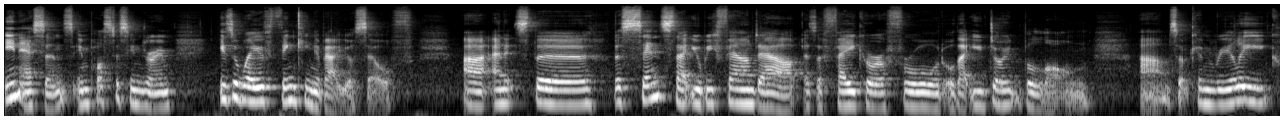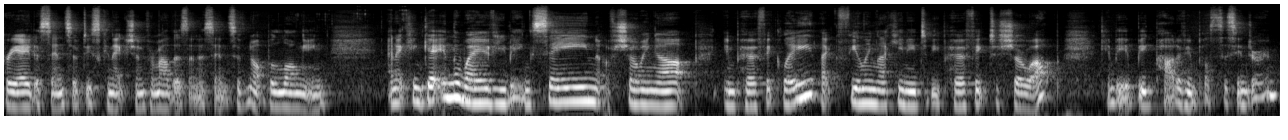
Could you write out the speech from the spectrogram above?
In essence, imposter syndrome is a way of thinking about yourself. Uh, and it's the the sense that you'll be found out as a fake or a fraud or that you don't belong. Um, so it can really create a sense of disconnection from others and a sense of not belonging. And it can get in the way of you being seen, of showing up imperfectly, like feeling like you need to be perfect to show up, can be a big part of imposter syndrome.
